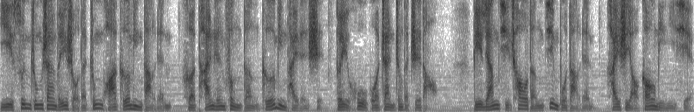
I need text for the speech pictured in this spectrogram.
以孙中山为首的中华革命党人和谭仁凤等革命派人士对护国战争的指导。比梁启超等进步党人还是要高明一些，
